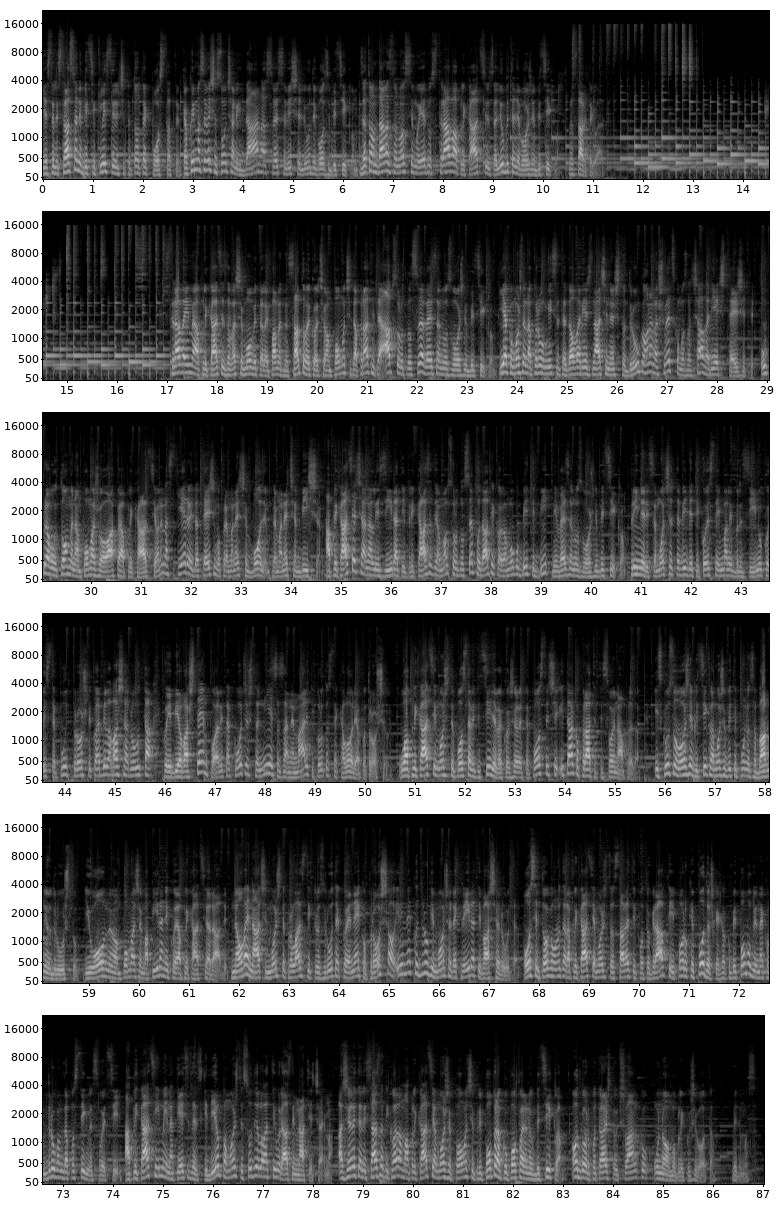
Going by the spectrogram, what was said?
Jeste li strastveni biciklist ili ćete to tek postati? Kako ima sve više sunčanih dana, sve se više ljudi vozi biciklom. Zato vam danas donosimo jednu strava aplikaciju za ljubitelje vožnje biciklom. Nastavite gledati. Strava ima aplikacije za vaše mobitele i pametne satove koje će vam pomoći da pratite apsolutno sve vezano uz vožnju biciklom. Iako možda na prvu mislite da ova riječ znači nešto drugo, ona na švedskom označava riječ težiti. Upravo u tome nam pomažu ovakve aplikacije. One nas tjeraju da težimo prema nečem boljem, prema nečem višem. Aplikacija će analizirati i prikazati vam apsolutno sve podatke koje vam mogu biti bitni vezano uz vožnju biciklom. Primjerice, možete vidjeti koju ste imali brzinu, koji ste put prošli, koja je bila vaša ruta, koji je bio vaš tempo, ali također što nije za zanemariti koliko ste kalorija potrošili. U aplikaciji možete postaviti ciljeve koje želite postići i tako pratiti svoj napredak. Iskustvo vožnje bicikla može biti puno zabavnije u društvu i u ovome vam pomaže mapiranje koje aplikacija radi. Na ovaj način možete prolaziti kroz rute koje je neko prošao ili neko drugi može rekreirati vaše rute. Osim toga, unutar aplikacije možete ostaviti fotografije i poruke podrške kako bi pomogli nekom drugom da postigne svoj cilj. Aplikacija ima i natjecateljski dio pa možete sudjelovati u raznim natječajima. A želite li saznati koja vam aplikacija može pomoći pri popravku pokvarenog bicikla? Odgovor potražite u članku u novom obliku života života. Vidimo.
